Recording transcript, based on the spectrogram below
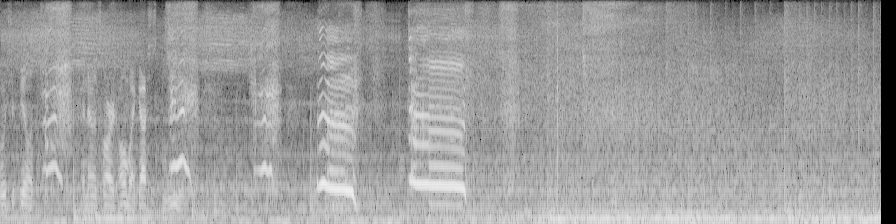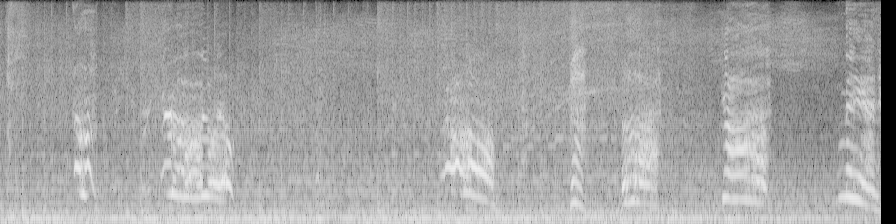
Me what you're feeling. I know it's hard. Oh my gosh, it's bleeding. Man,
